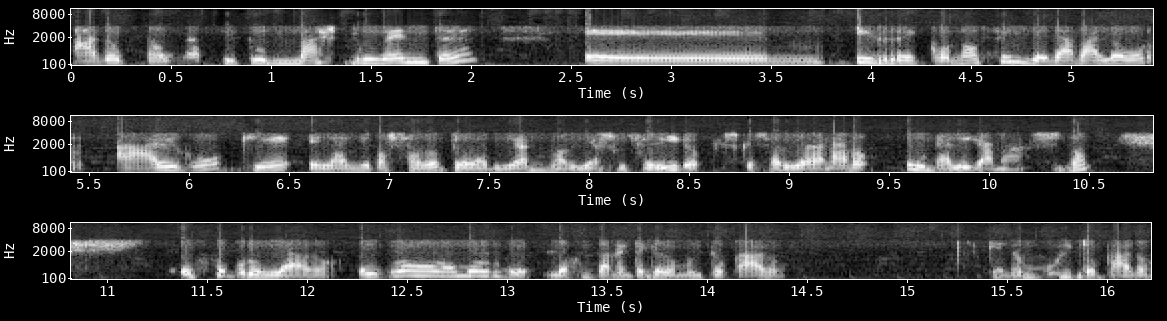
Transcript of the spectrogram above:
adopta una actitud más prudente, eh, y reconoce y le da valor a algo que el año pasado todavía no había sucedido, que es que se había ganado una liga más, ¿no? Esto por un lado. El juego de lógicamente, quedó muy tocado. Quedó muy tocado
